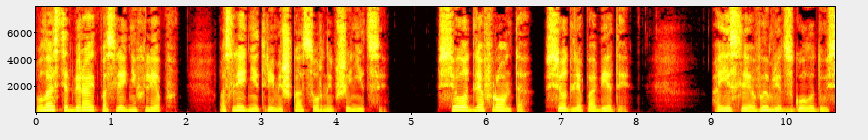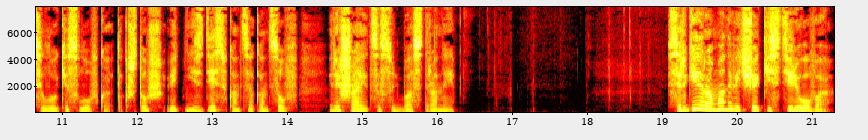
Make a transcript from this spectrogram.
Власть отбирает последний хлеб — Последние три мешка сорной пшеницы. Все для фронта, все для победы. А если вымрет с голоду село Кисловка, так что ж, ведь не здесь, в конце концов, решается судьба страны. Сергея Романовича Кистерева,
